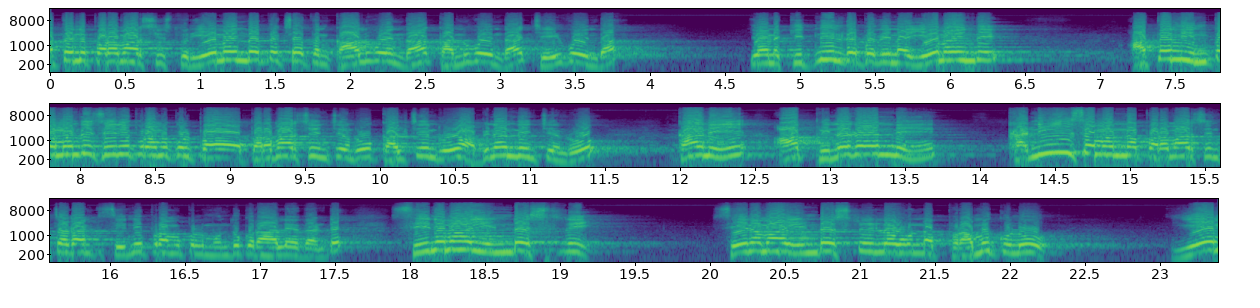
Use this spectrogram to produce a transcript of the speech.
అతన్ని పరామర్శిస్తున్నారు ఏమైంది అధ్యక్ష? అతను కాలు పోయిందా కన్ను పోయిందా చేయి పోయిందా? ఏమైనా కిడ్నీలు దెబ్బతిన్నా ఏమైంది? అతన్ని ఇంతమంది సినీ ప్రముఖులు పరామర్శించు కలిసిండ్రు అభినందించిండ్రు. కానీ ఆ పిల్లగాన్ని కనీసం అన్న పరామర్శించడానికి సినీ ప్రముఖులు ముందుకు రాలేదంటే సినిమా ఇండస్ట్రీ సినిమా ఇండస్ట్రీలో ఉన్న ప్రముఖులు ఏం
